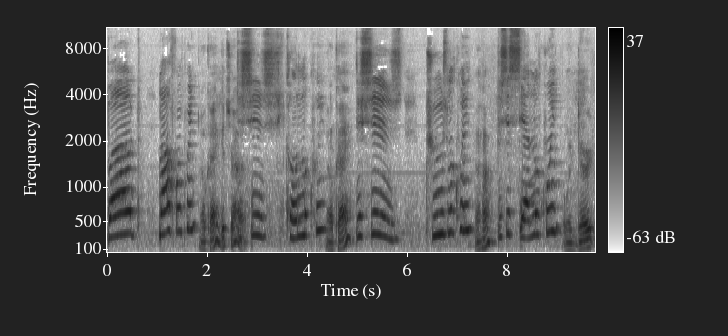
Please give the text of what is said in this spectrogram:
bug mouth McQueen. Okay. Good job. This is cone McQueen. Okay. This is cruise McQueen. Uh huh. This is sand McQueen. Or dirt.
